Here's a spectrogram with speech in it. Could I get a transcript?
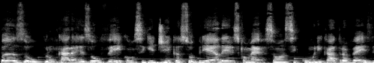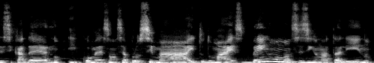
puzzle para um cara resolver e conseguir dicas sobre ela e eles começam a se comunicar através desse caderno e começam a se aproximar e tudo mais, bem romancezinho natalino,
